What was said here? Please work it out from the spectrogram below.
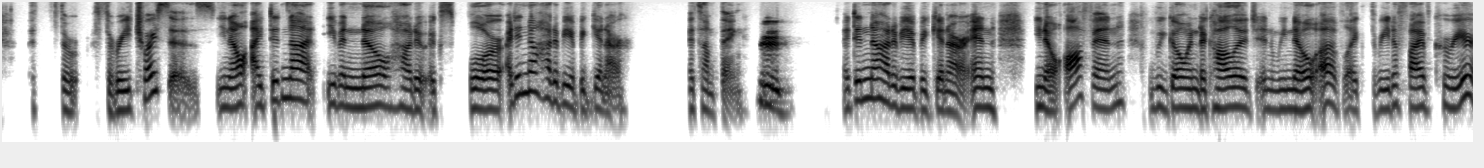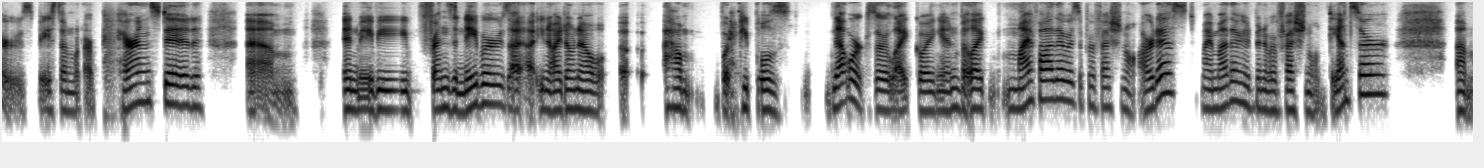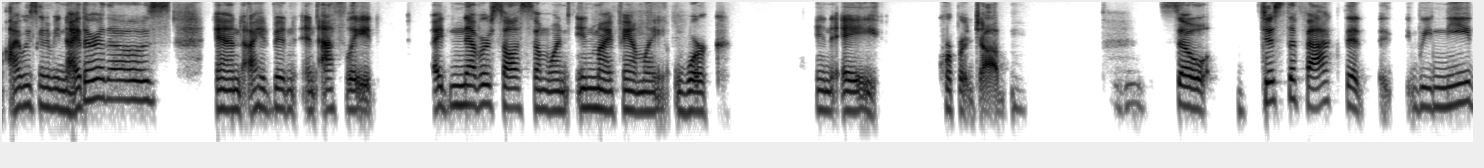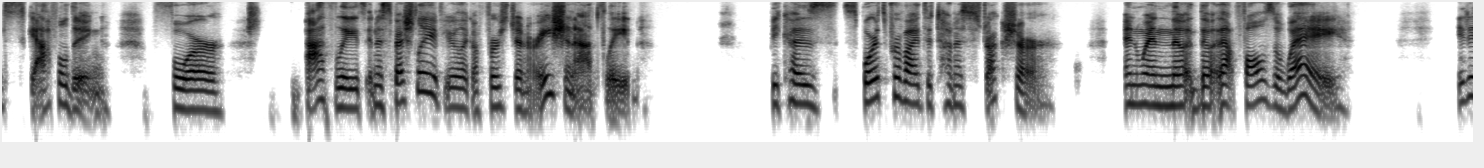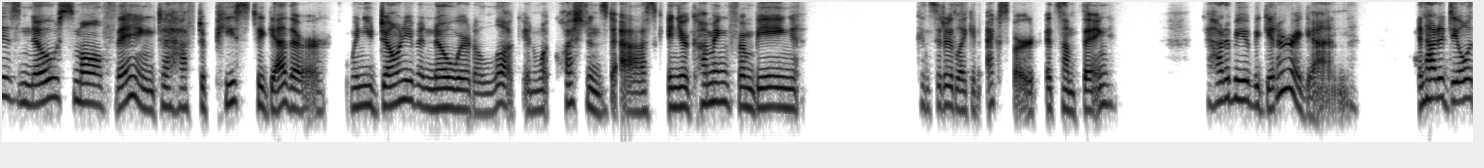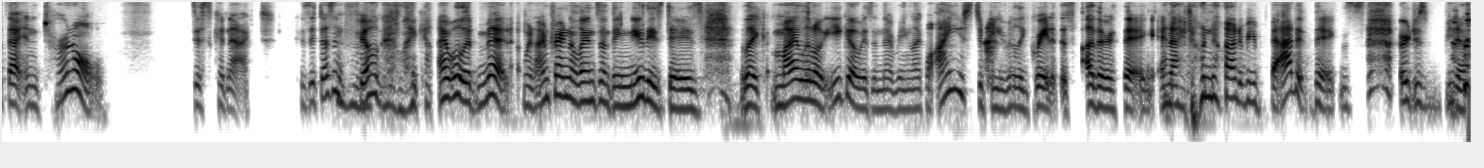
th- three choices. You know, I did not even know how to explore. I didn't know how to be a beginner at something. Mm. I didn't know how to be a beginner. And, you know, often we go into college and we know of like three to five careers based on what our parents did um, and maybe friends and neighbors. I, you know, I don't know uh, how what people's networks are like going in but like my father was a professional artist. My mother had been a professional dancer. Um, i was going to be neither of those and i had been an athlete. I never saw someone in my family work in a corporate job. Mm-hmm. so just the fact that eh, we need scaffolding for athletes and especially if you're like a first generation athlete because sports provides a ton of structure. And when the, the, that falls away, it is no small thing to have to piece together when you don't even know where to look and what questions to ask. And you're coming from being considered like an expert at something to how to be a beginner again and how to deal with that internal disconnect because it doesn't mm-hmm. feel good. Like I will admit, when I'm trying to learn something new these days, like my little ego is in there being like, well, I used to be really great at this other thing and I don't know how to be bad at things or just, you know.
